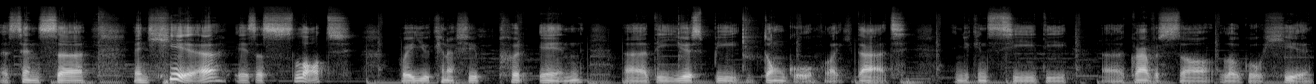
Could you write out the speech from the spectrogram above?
uh, sensor. And here is a slot where you can actually put in uh, the USB dongle like that. And you can see the uh, logo here.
